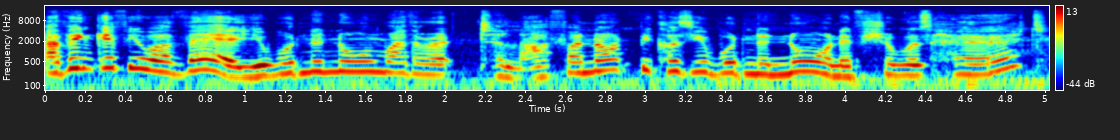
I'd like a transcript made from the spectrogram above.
I think if you were there, you wouldn't have known whether it, to laugh or not because you wouldn't have known if she was hurt.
